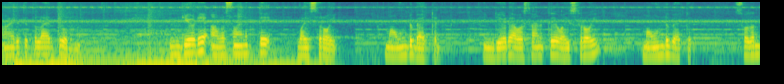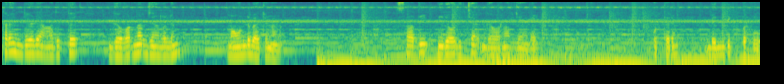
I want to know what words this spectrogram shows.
ആയിരത്തി തൊള്ളായിരത്തി ഒന്ന്. ഇന്ത്യയുടെ അവസാനത്തെ വൈസ്രോയ് മൗണ്ട് ബാറ്റൻ. ഇന്ത്യയുടെ അവസാനത്തെ വൈസ്രോയ് മൗണ്ട് ബാറ്റൻ. സ്വതന്ത്ര ഇന്ത്യയുടെ ആദ്യത്തെ ഗവർണർ ജനറലും മൗണ്ട് ബാറ്റനാണ്. സതി നിരോധിച്ച ഗവർണർ ജനറൽ. ഉത്തരം ബെൻഡിക് പ്രഭു.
